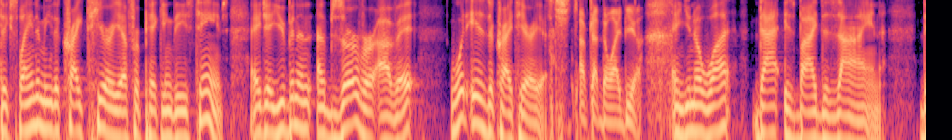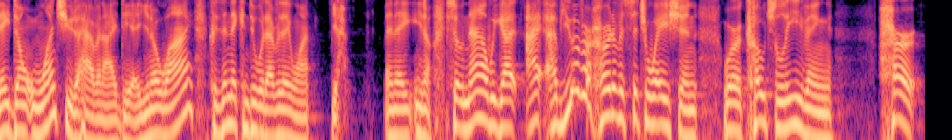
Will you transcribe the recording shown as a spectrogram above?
to explain to me the criteria for picking these teams. AJ, you've been an observer of it. What is the criteria? I've got no idea. And you know what? That is by design. They don't want you to have an idea. You know why? Because then they can do whatever they want. Yeah. And they, you know, so now we got. I have you ever heard of a situation where a coach leaving hurt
